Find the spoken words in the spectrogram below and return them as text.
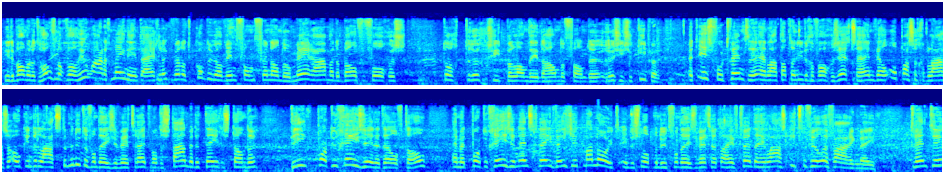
Die de bal met het hoofd nog wel heel aardig meeneemt eigenlijk. Wel het komt nu wel win van Fernando Mera. Maar de bal vervolgens toch terug ziet belanden in de handen van de Russische keeper. Het is voor Twente, en laat dat in ieder geval gezegd zijn... wel oppassen geblazen, ook in de laatste minuten van deze wedstrijd. Want er staan bij de tegenstander drie Portugezen in het elftal. En met Portugezen en Enschede weet je het maar nooit in de slotminuut van deze wedstrijd. Daar heeft Twente helaas iets te veel ervaring mee. Twente,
